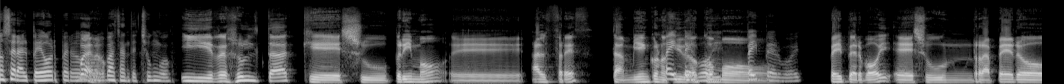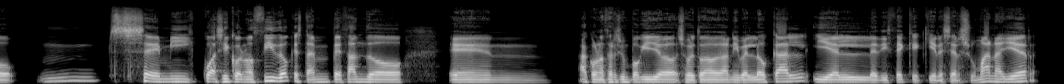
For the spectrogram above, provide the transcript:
no será el peor, pero Bueno. bastante chungo. y resulta que su primo, eh, Alfred, también conocido Paperboy, como Paperboy. Paperboy, es un rapero semi cuasi conocido que está empezando en- a conocerse un poquillo, sobre todo a nivel local, y él le dice que quiere ser su manager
